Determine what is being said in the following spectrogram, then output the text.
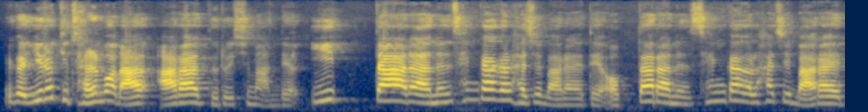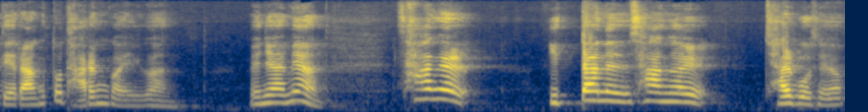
그러니까 이렇게 잘못 아- 알아들으시면 안 돼요. 있다라는 생각을 하지 말아야 돼. 없다라는 생각을 하지 말아야 돼랑 또 다른 거예요, 이건. 왜냐하면 상을, 있다는 상을 잘 보세요.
